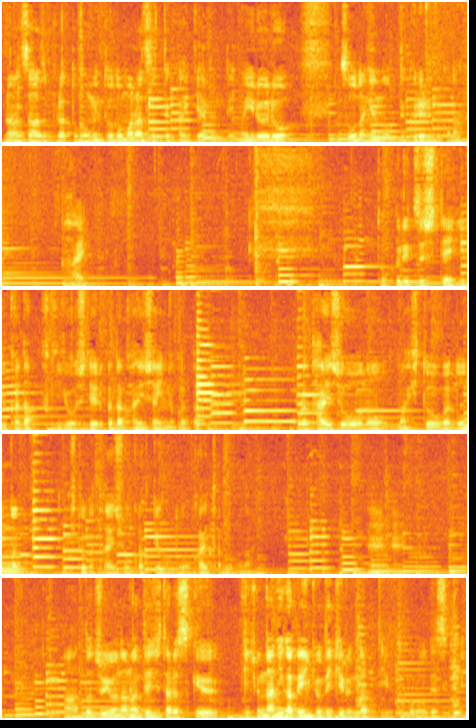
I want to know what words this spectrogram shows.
ランサーズプラットフォームにとどまらずって書いてあるんでいろいろ相談には乗ってくれるのかな。はい。独立している方副業している方会社員の方。れは対象の、まあ、人がどんな人が対象かっていうことが書いてあるのかな。うんうん。あと重要なのはデジタルスキル。結局何が勉強できるんだっていうところですよね。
